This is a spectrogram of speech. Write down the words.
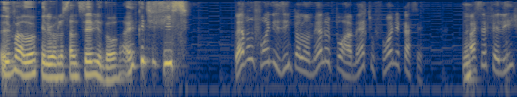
Ele falou que ele ouve na sala do servidor. Aí fica difícil. Leva um fonezinho pelo menos, porra. Mete o fone, cacete. Vai ser feliz.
